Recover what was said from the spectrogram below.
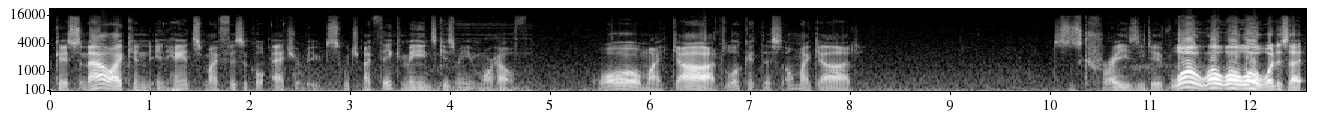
Okay, so now I can enhance my physical attributes, which I think means gives me more health. Oh my god, look at this. Oh my god. This is crazy, dude. Whoa, whoa, whoa, whoa, what is that?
